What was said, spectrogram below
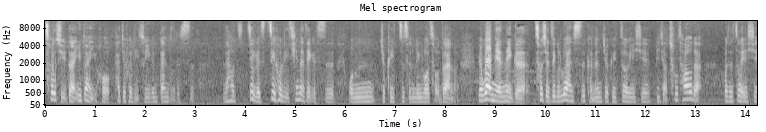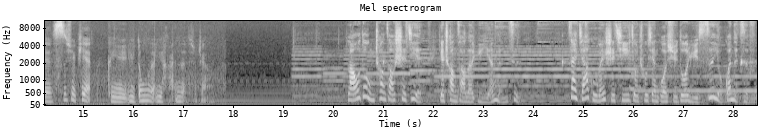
抽取一段一段以后，它就会理出一根单独的丝。然后这个最后理清的这个丝，我们就可以制成绫罗绸缎了。那外面那个抽起这个乱丝，可能就可以做一些比较粗糙的，或者做一些丝絮片，可以御冬的、御寒的，是这样。劳动创造世界，也创造了语言文字。在甲骨文时期就出现过许多与丝有关的字符。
